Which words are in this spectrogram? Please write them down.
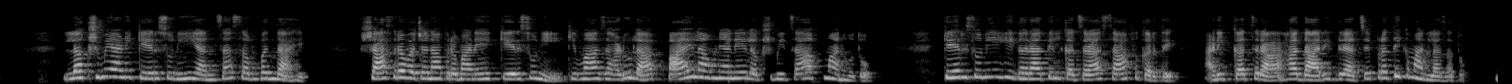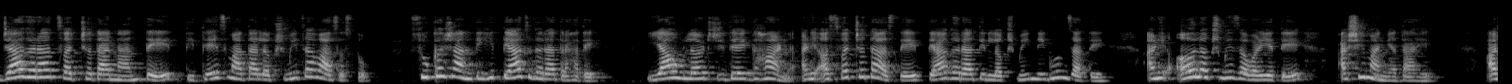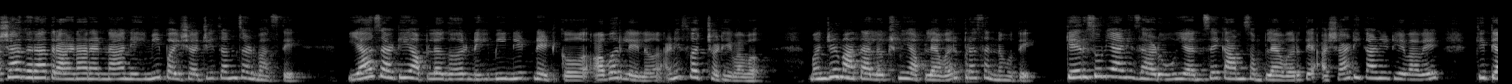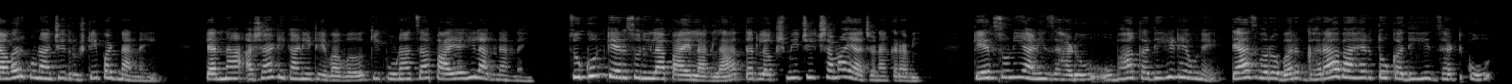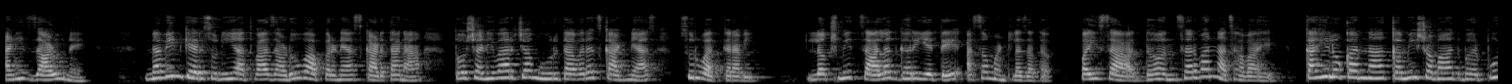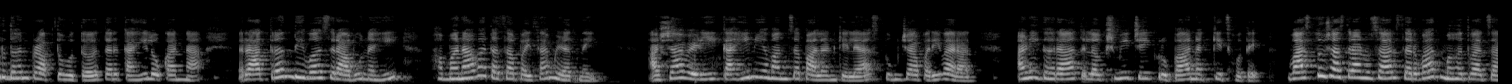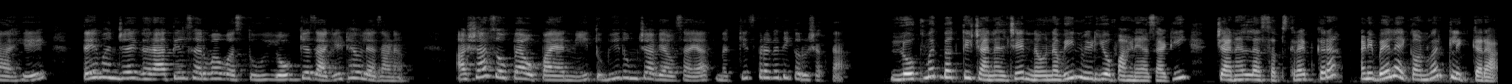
लक्ष्मी आणि केरसुनी यांचा संबंध आहे. शास्त्रवचनाप्रमाणे केरसुनी किंवा झाडूला पाय लावण्याने लक्ष्मीचा अपमान होतो. केरसुनी ही घरातील कचरा साफ करते. आणि कचरा हा दारिद्र्याचे प्रतीक मानला जातो. ज्या घरात स्वच्छता नांदते तिथेच माता लक्ष्मीचा वास असतो. सुख शांती ही त्याच घरात राहते. या उलट जिथे घाण आणि अस्वच्छता असते त्या घरातील लक्ष्मी निघून जाते आणि अलक्ष्मी जवळ येते अशी मान्यता आहे. अशा घरात राहणाऱ्यांना नेहमी पैशाची चणचण भासते. यासाठी आपलं घर नेहमी नीटनेटकं आवरलेलं आणि स्वच्छ ठेवावं. म्हणजे माता लक्ष्मी आपल्यावर प्रसन्न होते. केरसुणी आणि झाडू यांचे काम संपल्यावर ते अशा ठिकाणी ठेवावे की त्यावर कुणाची दृष्टी पडणार नाही. त्यांना अशा ठिकाणी ठेवावं की कुणाचा पायही लागणार नाही. चुकून केरसुनीला पाय लागला तर लक्ष्मीची क्षमा याचना करावी. केरसुणी आणि झाडू उभा कधीही ठेवू नये. त्याचबरोबर घराबाहेर तो कधीही झटकू आणि जाळू नये. नवीन केरसुनी अथवा झाडू वापरण्यास काढताना तो शनिवारच्या मुहूर्तावरच काढण्यास सुरुवात करावी. लक्ष्मी चालत घरी येते असं म्हटलं जातं. पैसा धन सर्वांनाच हवा आहे. काही लोकांना कमी श्रमात भरपूर धन प्राप्त होतं तर काही लोकांना रात्रंदिवस राबूनही मनावा तसा पैसा मिळत नाही. अशा वेळी काही नियमांचं पालन केल्यास तुमच्या परिवारात आणि घरात लक्ष्मीची कृपा नक्कीच होते. वास्तुशास्त्रानुसार सर्वात महत्वाचं आहे ते म्हणजे घरातील सर्व वस्तू योग्य जागी ठेवल्या जाणं. अशा सोप्या उपायांनी तुम्ही तुमच्या व्यवसायात नक्कीच प्रगती करू शकता. लोकमत भक्ती चॅनलचे नवनवीन व्हिडिओ पाहण्यासाठी चॅनलला सबस्क्राईब करा आणि बेल आयकॉनवर क्लिक करा.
